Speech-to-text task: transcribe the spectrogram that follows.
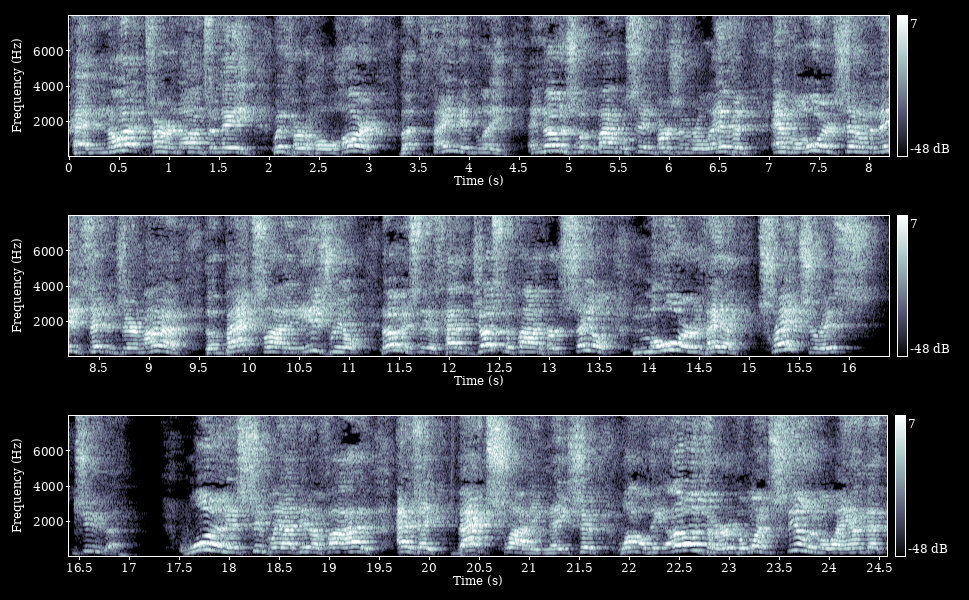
had not turned unto me with her whole heart, but feignedly. And notice what the Bible said in verse number 11. And the Lord said unto me, said to Jeremiah, the backsliding Israel, notice this, hath justified herself more than treacherous Judah. One is simply identified as a backsliding nation, while the other, the one still in the land that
